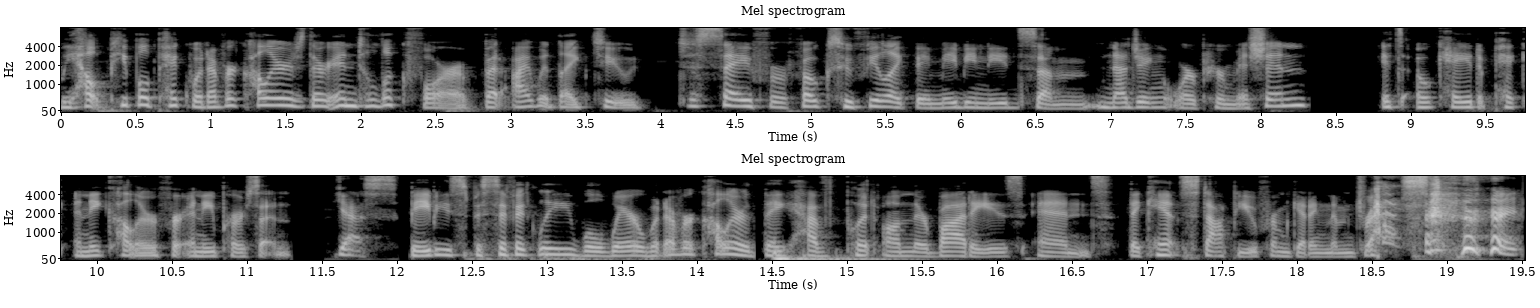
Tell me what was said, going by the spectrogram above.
we help people pick whatever colors they're in to look for, but I would like to just say for folks who feel like they maybe need some nudging or permission, it's okay to pick any color for any person. Yes. Babies specifically will wear whatever color they have put on their bodies, and they can't stop you from getting them dressed. right.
